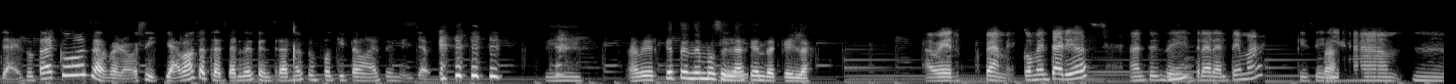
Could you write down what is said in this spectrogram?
ya es otra cosa, pero sí, ya vamos a tratar de centrarnos un poquito más en el ya hoy. Sí. A ver, ¿qué tenemos en la Sí. agenda, Keila? A ver, espérame, comentarios antes de entrar al tema, que sería... mm,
